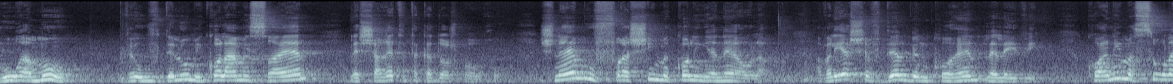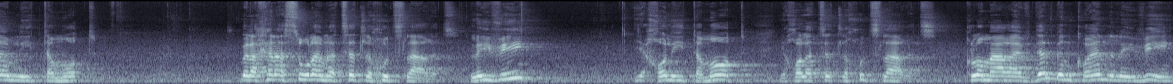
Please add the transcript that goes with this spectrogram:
הורמו והובדלו מכל עם ישראל לשרת את הקדוש ברוך הוא. שניהם מופרשים מכל ענייני העולם, אבל יש הבדל בין כהן ללוי. כהנים אסור להם להיטמות ולכן אסור להם לצאת לחוץ לארץ. לוי יכול להיטמות, יכול לצאת לחוץ לארץ. כלומר, ההבדל בין כהן ללוי,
